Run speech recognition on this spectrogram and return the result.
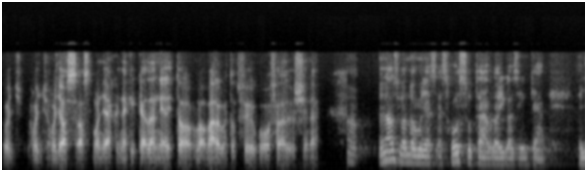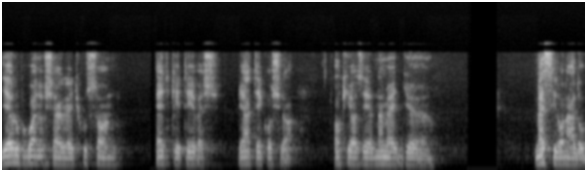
hogy, hogy, hogy azt, azt mondják, hogy neki kell lennie itt a válogatott fő gól felelősének. Én azt gondolom, hogy ez, ez hosszú távra igaz inkább. Egy Európa bajnokságra egy 21-2 éves játékosra, aki azért nem egy Messi, Ronaldo,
